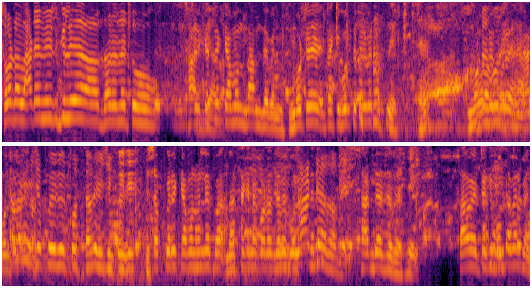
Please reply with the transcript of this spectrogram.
ছোটা লাটে নিট গেলে ধরেন একটু সেক্ষেত্রে কেমন দাম দেবেন? মোটে এটা কি বলতে পারবেন আপনি? হ্যাঁ? মোটা করে হ্যাঁ, বলতে তবে পারবেন। হিসেব করে করতে হবে হিসেব করে। হিসাব করে কেমন হলে বেচা কেনা করা যাবে বলে ছাড় দেওয়া যাবে। ছাড় দেওয়া যাবে? তাও এটা কি বলতে পারবেন?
